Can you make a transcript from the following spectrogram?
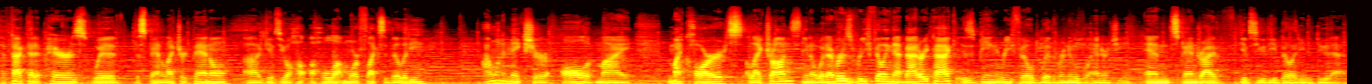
The fact that it pairs with the Span electric panel uh, gives you a, a whole lot more flexibility. I want to make sure all of my my car's electrons, you know, whatever is refilling that battery pack is being refilled with renewable energy. And Span Drive gives you the ability to do that.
